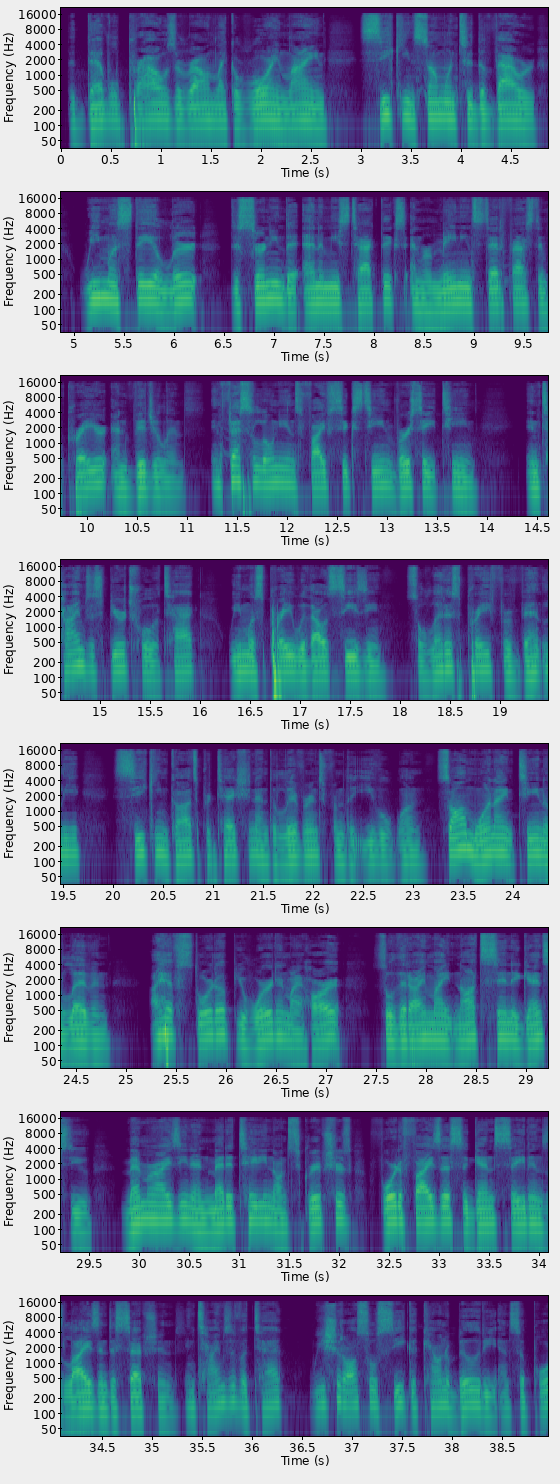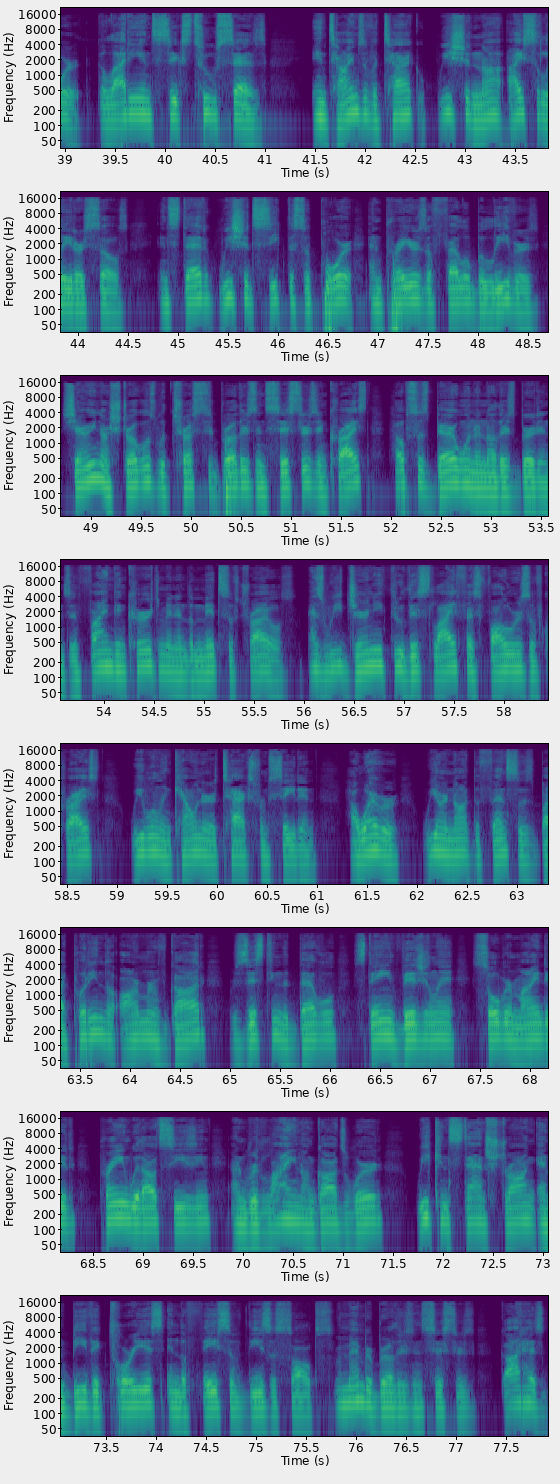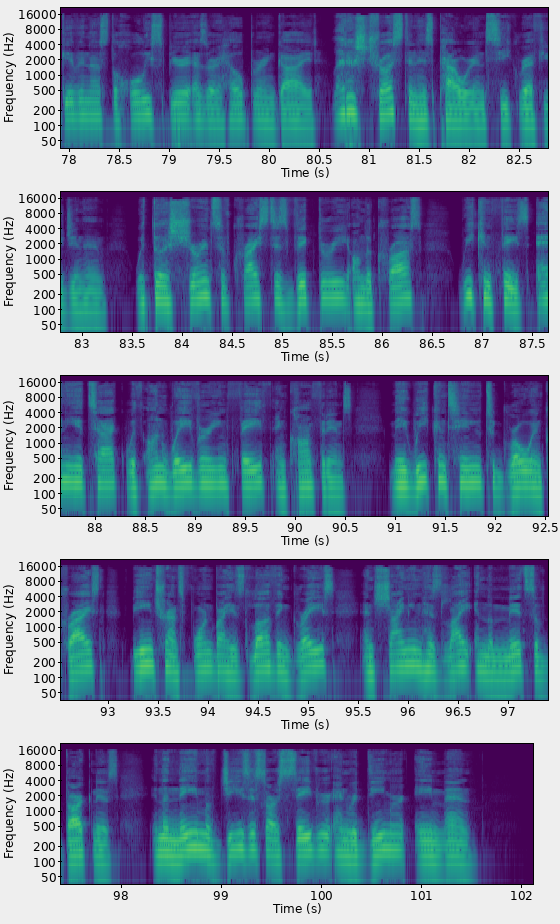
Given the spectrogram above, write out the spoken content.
The devil prowls around like a roaring lion, seeking someone to devour. We must stay alert, discerning the enemy's tactics and remaining steadfast in prayer and vigilance. In Thessalonians 5:16 verse 18, in times of spiritual attack, we must pray without ceasing. So let us pray fervently, seeking God's protection and deliverance from the evil one. Psalm 119:11, I have stored up your word in my heart so that I might not sin against you. Memorizing and meditating on scriptures fortifies us against Satan's lies and deceptions. In times of attack, we should also seek accountability and support. Galatians 6 2 says, In times of attack, we should not isolate ourselves. Instead, we should seek the support and prayers of fellow believers. Sharing our struggles with trusted brothers and sisters in Christ helps us bear one another's burdens and find encouragement in the midst of trials. As we journey through this life as followers of Christ, we will encounter attacks from Satan. However, we are not defenseless by putting the armor of God, resisting the devil, staying vigilant, sober minded, praying without ceasing, and relying on God's word. We can stand strong and be victorious in the face of these assaults. Remember, brothers and sisters, God has given us the Holy Spirit as our helper and guide. Let us trust in his power and seek refuge in him. With the assurance of Christ's victory on the cross, we can face any attack with unwavering faith and confidence. May we continue to grow in Christ, being transformed by his love and grace and shining his light in the midst of darkness. In the name of Jesus, our Savior and Redeemer, amen.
